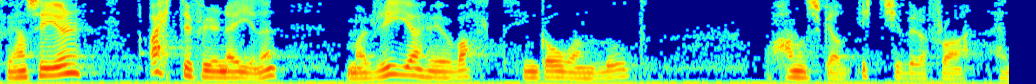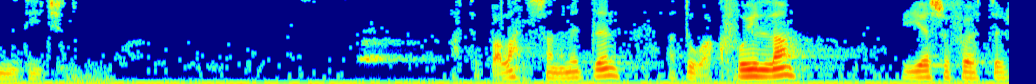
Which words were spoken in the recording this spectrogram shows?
For han sier, etter fyrir negene, Maria har valgt hinn gåan lod, og han skal ikke være fra henne tidsen. At det balansan i middelen, at du har kvila i Jesu føtter,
